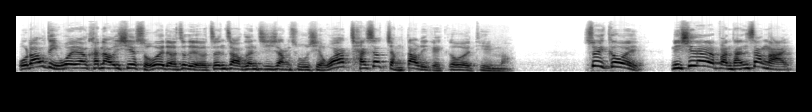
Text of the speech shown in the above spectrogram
我捞底我也要看到一些所谓的这个有征兆跟迹象出现，我要还是要讲道理给各位听嘛。所以各位，你现在的反弹上来，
